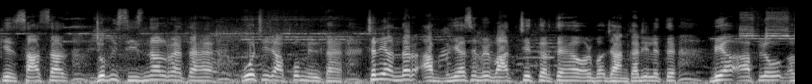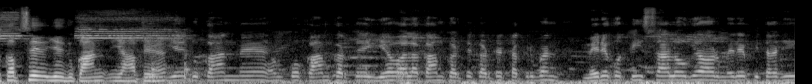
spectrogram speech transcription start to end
के साथ साथ जो भी सीजनल रहता है वो चीज़ आपको मिलता है। चलिए अंदर आप भैया से भी बातचीत करते हैं और जानकारी लेते हैं। भैया आप लोग कब से ये दुकान यहाँ पे है? ये दुकान में हमको काम करते ये वाला काम करते करते तकरीबन मेरे को तीस साल हो गया और मेरे पिताजी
